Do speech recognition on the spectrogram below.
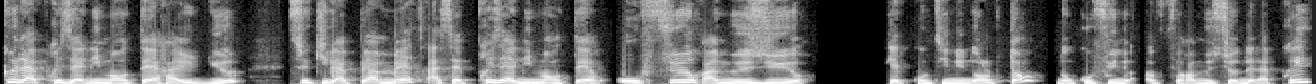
que la prise alimentaire a eu lieu, ce qui va permettre à cette prise alimentaire au fur et à mesure qu'elle continue dans le temps, donc au fur, et à mesure de la prise,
